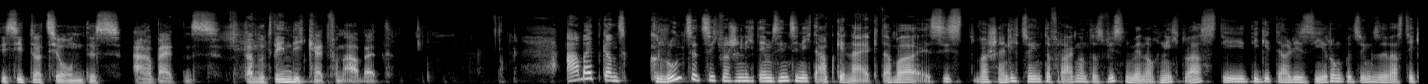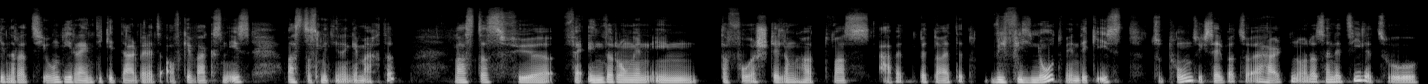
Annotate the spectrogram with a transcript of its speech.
die Situation des Arbeitens, der Notwendigkeit von Arbeit? Arbeit ganz grundsätzlich wahrscheinlich dem sind sie nicht abgeneigt, aber es ist wahrscheinlich zu hinterfragen, und das wissen wir noch nicht, was die Digitalisierung bzw. was die Generation, die rein digital bereits aufgewachsen ist, was das mit ihnen gemacht hat, was das für Veränderungen in der Vorstellung hat, was Arbeit bedeutet, wie viel notwendig ist zu tun, sich selber zu erhalten oder seine Ziele zu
